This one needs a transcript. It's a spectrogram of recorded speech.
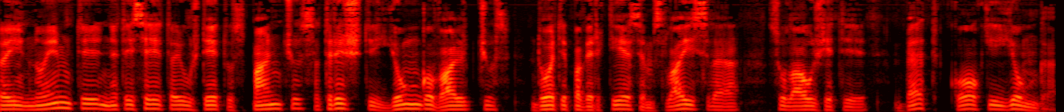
tai nuimti neteisėtai uždėtus pančius, atrišti jungo valčius, duoti pavertiesiems laisvę, sulaužyti bet kokį jungą.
